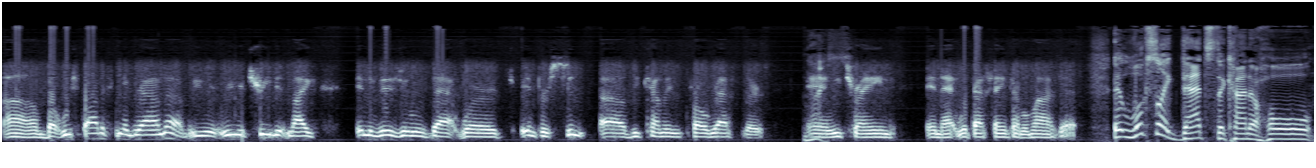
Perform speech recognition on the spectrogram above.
Um, but we started from the ground up. We were we were treated like individuals that were in pursuit of becoming pro wrestlers, and we trained in that with that same type of mindset. It looks like that's the kind of whole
